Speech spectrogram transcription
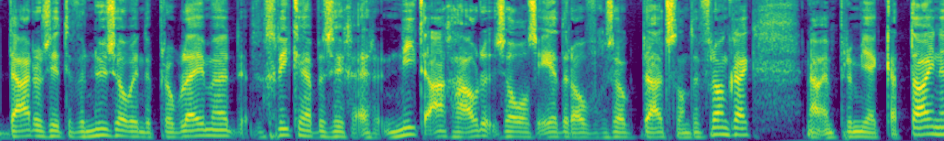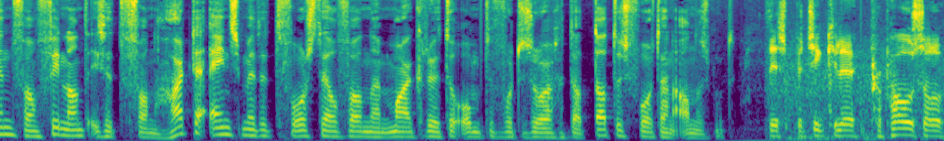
daardoor zitten we nu zo in de problemen. De Grieken hebben zich er niet aan gehouden... zoals eerder overigens ook Duitsland en Frankrijk. Nou, en premier Katainen van Finland is het van harte eens met het voorstel van uh, Mark Rutte om ervoor te zorgen dat dat dus voortaan anders moet. This particular proposal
